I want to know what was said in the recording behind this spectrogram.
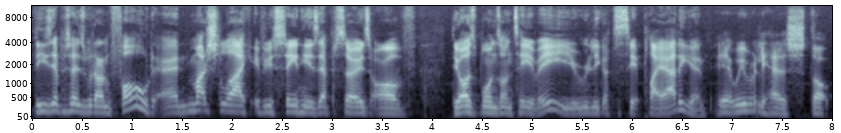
these episodes would unfold. And much like if you've seen his episodes of the Osbournes on TV, you really got to see it play out again. yeah, we really had to stop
